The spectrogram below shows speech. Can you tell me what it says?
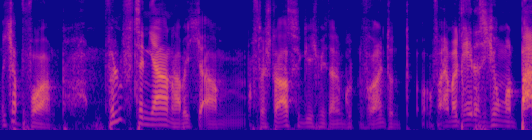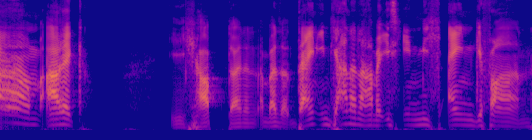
ich habe vor 15 Jahren habe ich ähm, auf der Straße gehe ich mit einem guten Freund und auf einmal dreht er sich um und bam, Arek, ich hab deinen, also dein Indianername ist in mich eingefahren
